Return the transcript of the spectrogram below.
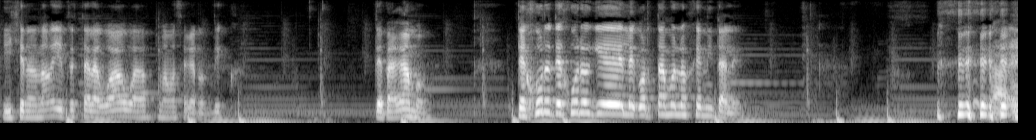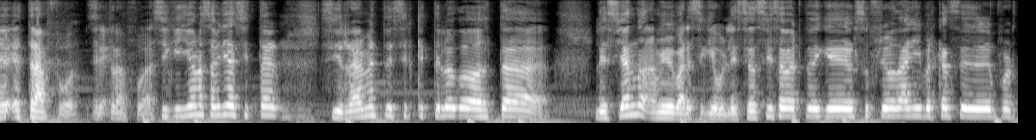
Y dijeron, no, oye, presta la guagua, vamos a sacar un disco. Te pagamos. Te juro, te juro que le cortamos los genitales. No, es, es Sí. es tránsfuga. Así que yo no sabría si estar, si realmente decir que este loco está leseando. A mí me parece que lesión sí saberte de que sufrió daño y percance por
